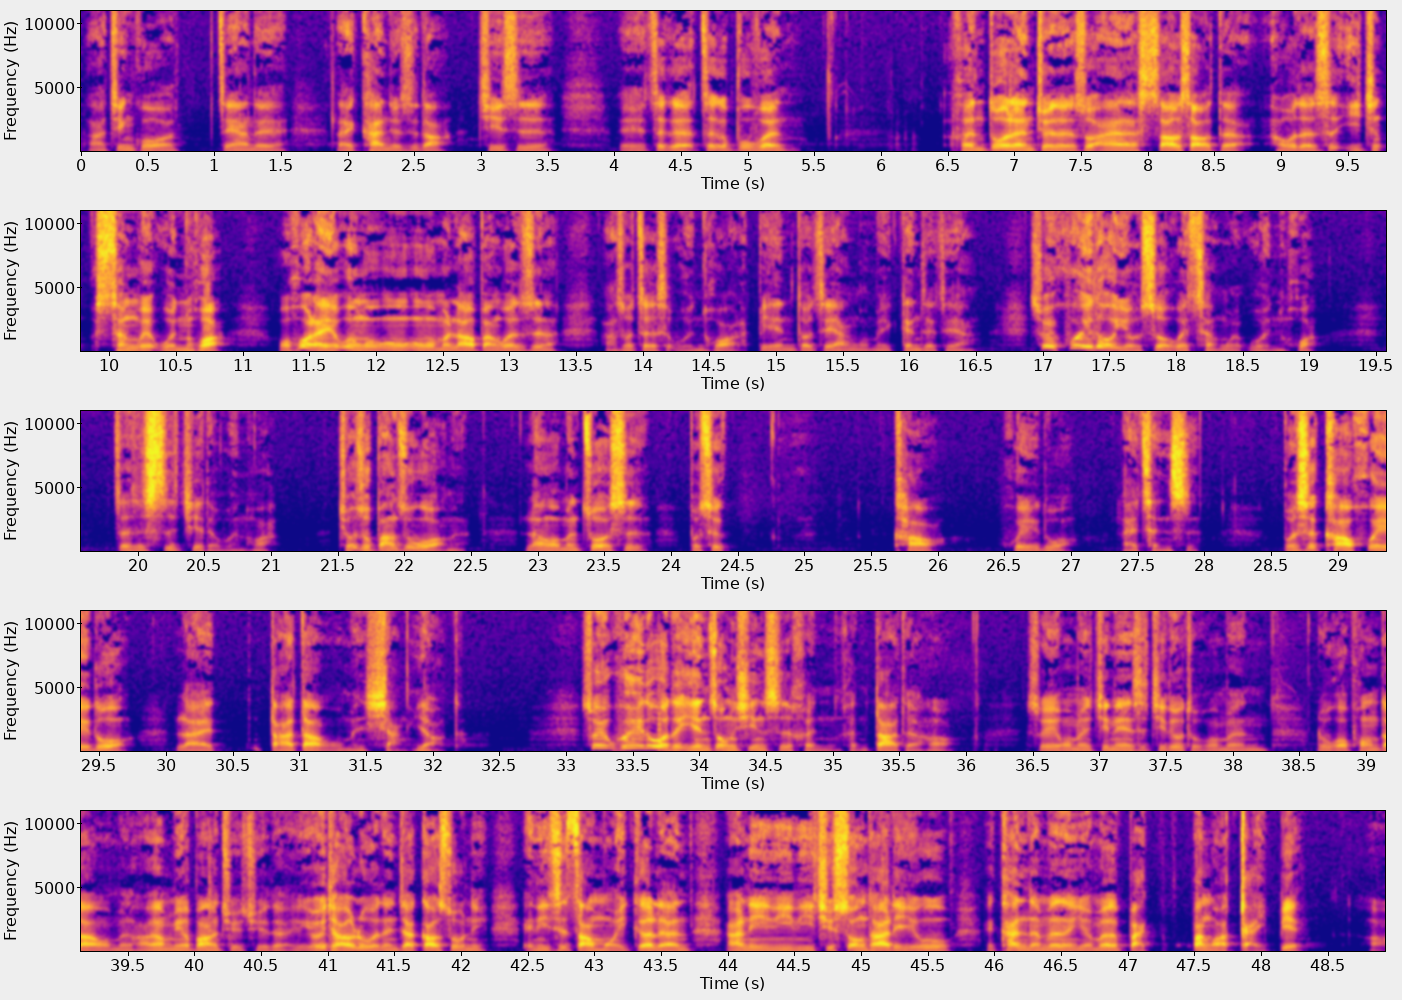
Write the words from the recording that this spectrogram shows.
啊，经过这样的来看就知道，其实，呃，这个这个部分，很多人觉得说，哎，少少的，或者是已经成为文化。我后来也问我问问我们老板，或者是呢，啊，说这个是文化了，别人都这样，我们也跟着这样。所以贿赂有时候会成为文化，这是世界的文化。求主帮助我们，让我们做事不是靠贿赂来成事，不是靠贿赂来达到我们想要的。所以贿赂的严重性是很很大的哈。所以我们今天是基督徒，我们。如果碰到我们好像没有办法解决的，有一条路，人家告诉你，哎，你是找某一个人啊，你你你去送他礼物，看能不能有没有办办法改变啊？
